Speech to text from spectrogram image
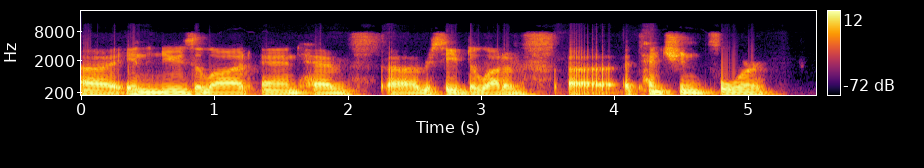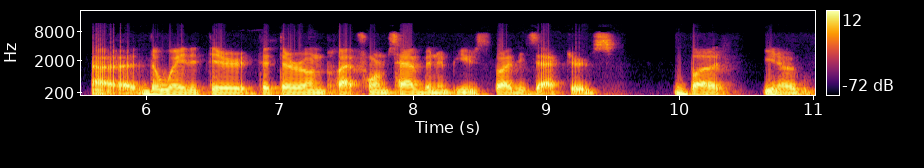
uh, in the news a lot and have uh, received a lot of uh, attention for the way that their that their own platforms have been abused by these actors. But you know,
